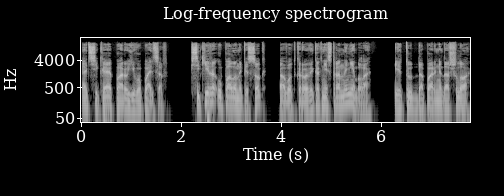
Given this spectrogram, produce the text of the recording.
отсекая пару его пальцев. Секира упала на песок, а вот крови, как ни странно, не было. И тут до парня дошло,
